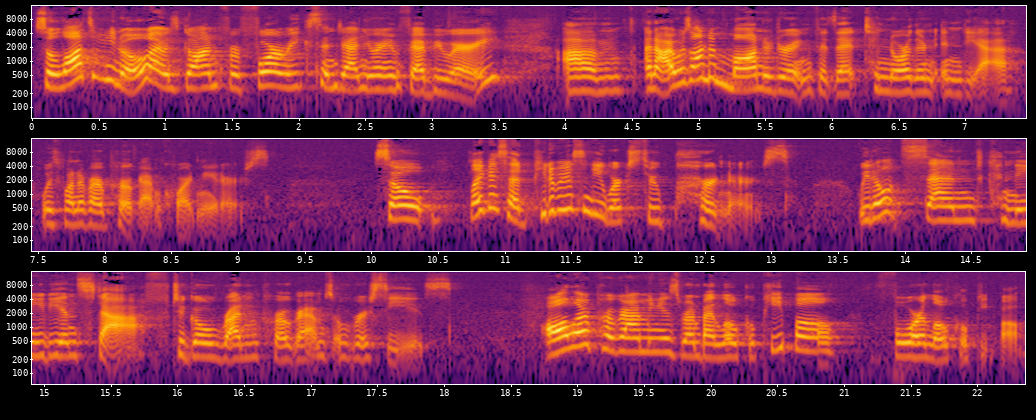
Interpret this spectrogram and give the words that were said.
So lots of you know I was gone for four weeks in January and February, um, and I was on a monitoring visit to northern India with one of our program coordinators. So, like I said, PWS&D works through partners. We don't send Canadian staff to go run programs overseas. All our programming is run by local people for local people.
